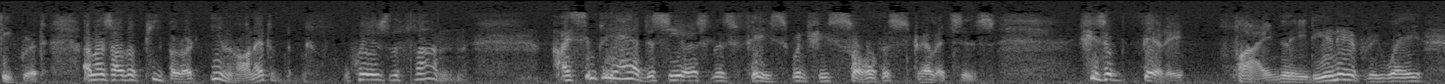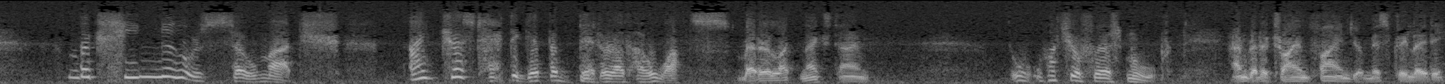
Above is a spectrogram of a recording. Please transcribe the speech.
secret unless other people are in on it. Where's the fun? I simply had to see Ursula's face when she saw the Strelitzes. She's a very fine lady in every way, but she knows so much. I just had to get the better of her once. Better luck next time. What's your first move? I'm going to try and find your mystery lady.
